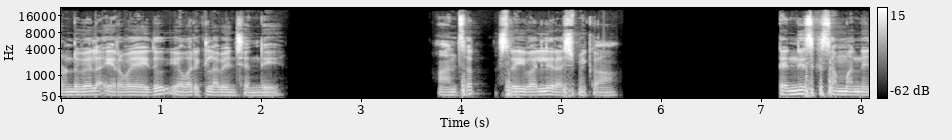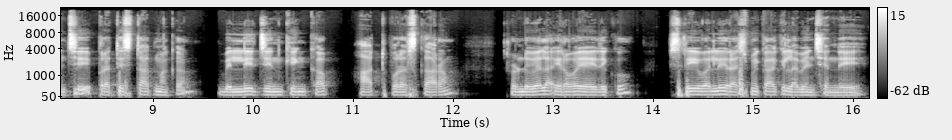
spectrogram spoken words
రెండు వేల ఇరవై ఐదు ఎవరికి లభించింది? ఆన్సర్ శ్రీవల్లి రష్మిక. టెన్నిస్కి సంబంధించి ప్రతిష్టాత్మక బిల్లీ జిన్కింగ్ కప్ హార్ట్ పురస్కారం రెండు వేల ఇరవై ఐదుకు శ్రీవల్లి రష్మికకి లభించింది.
